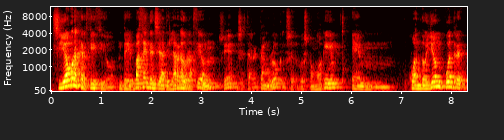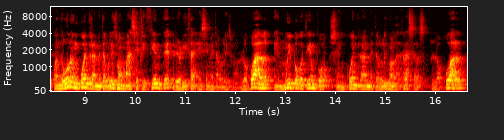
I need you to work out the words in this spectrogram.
Si yo hago un ejercicio de baja intensidad y larga duración, ¿sí? Es este rectángulo que os, pongo aquí, em, cuando, yo encuentre, cuando uno encuentra el metabolismo más eficiente, prioriza ese metabolismo, lo cual en muy poco tiempo se encuentra el metabolismo de las grasas, lo cual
